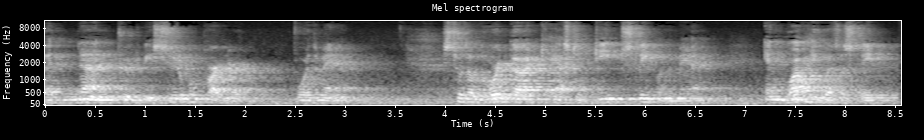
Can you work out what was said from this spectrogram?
but none proved to be suitable partner for the man. So the Lord God cast a deep sleep on the man, and while he was asleep,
